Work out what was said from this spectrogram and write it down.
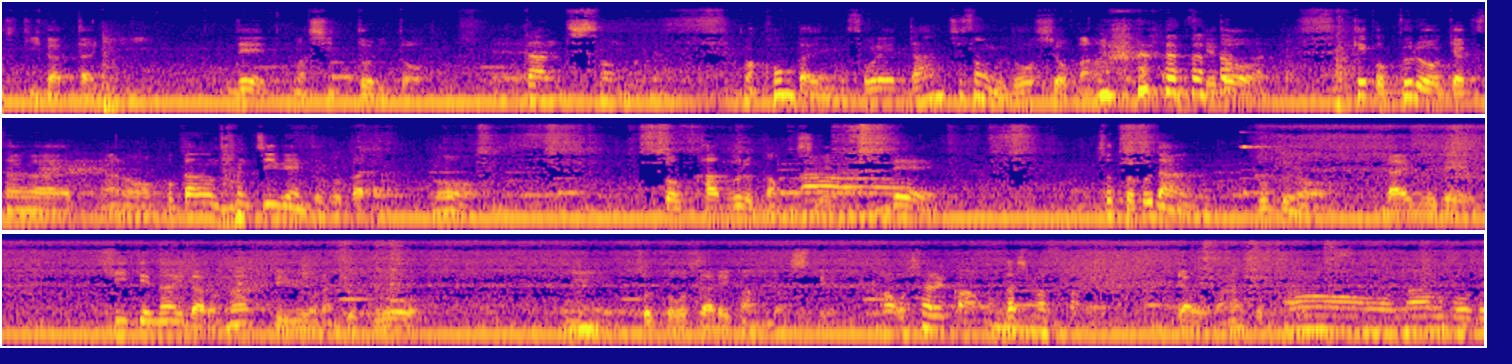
弾き語りで、まあ、しっとりと、えー団地ソングです。まあ、今回ねそれ団地ソングどうしようかなと思ったんですけど 結構来るお客さんがあの他の団地イベントとかのとかぶるかもしれないんでちょっと普段僕のライブで弾いてないだろうなっていうような曲を、うんちょっとおしゃれ感出して。あおしゃれ感を出しますか？やろうかなと思ってああなるほど。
